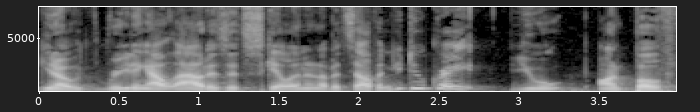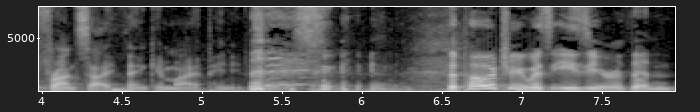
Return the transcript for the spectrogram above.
you know, reading out loud is its skill in and of itself. And you do great you on both fronts, I think, in my opinion. Kaliis. The poetry was easier than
